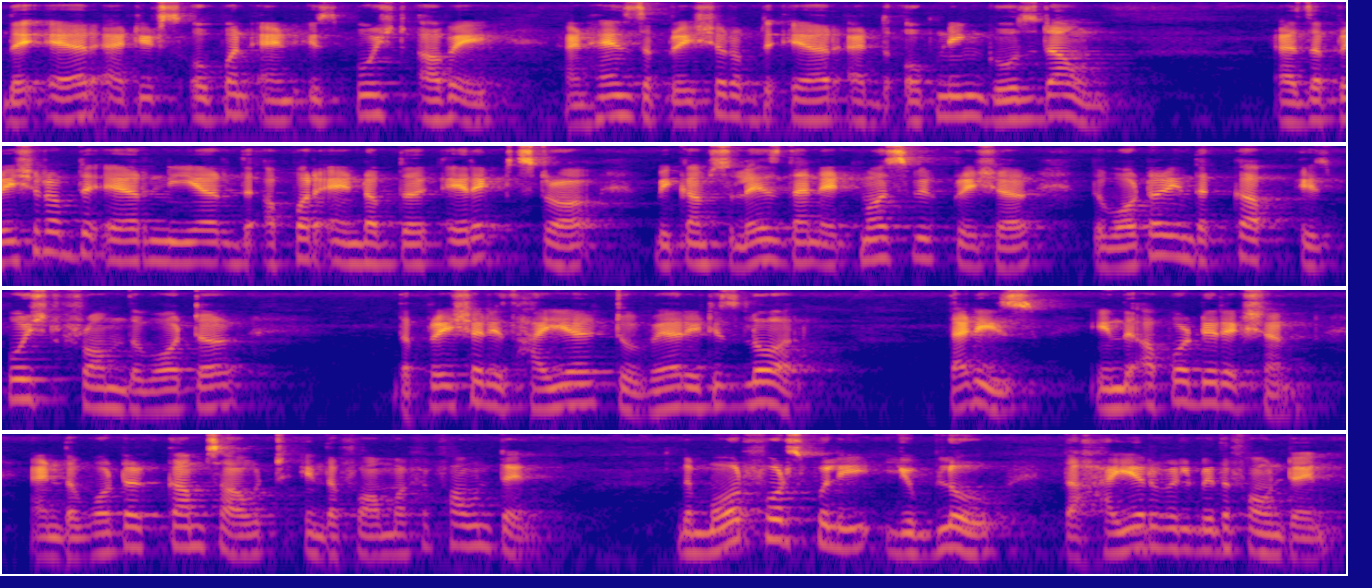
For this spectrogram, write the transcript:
the air at its open end is pushed away and hence the pressure of the air at the opening goes down. As the pressure of the air near the upper end of the erect straw becomes less than atmospheric pressure, the water in the cup is pushed from the water. The pressure is higher to where it is lower, that is, in the upward direction, and the water comes out in the form of a fountain. The more forcefully you blow, the higher will be the fountain.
